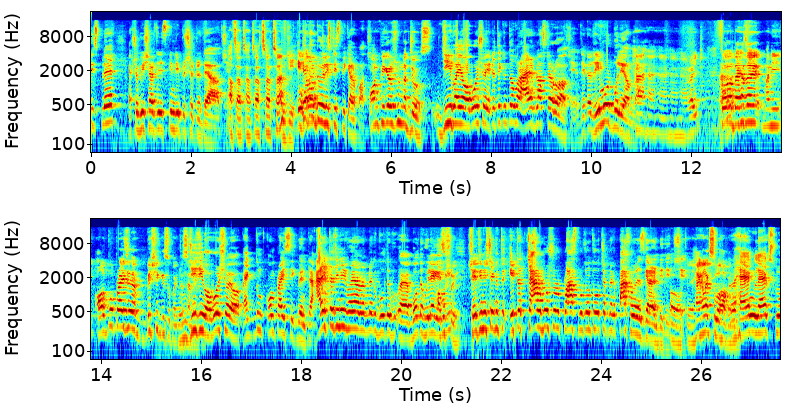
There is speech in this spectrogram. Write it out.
ডিসপ্লে একশো বিশ হাজার স্ক্রিন রিফ্রেশারের দেওয়া আছে। আচ্ছা আচ্ছা আচ্ছা আচ্ছা আচ্ছা। জি এটা তো ডুয়েলিস্ট স্পিকার পাচ্ছে। কনফিগারেশনটা জোস। জি ভাই অবশ্যই। এটাতে কিন্তু আবার আয়ার ব্লাস্টারও আছে যেটা রিমোট বলি আমরা। হ্যাঁ হ্যাঁ হ্যাঁ হ্যাঁ হ্যাঁ রাইট তো দেখা যায় মানে অল্প প্রাইসে বেশি কিছু পাইতেছেন জি জি অবশ্যই একদম কম প্রাইস সিগমেন্টে আরেকটা জিনিস ভাই আমি আপনাকে বলতে বলতে ভুলে গেছি। অবশ্যই। সেই জিনিসটা কিন্তু এটা চার বছর প্লাস পর্যন্ত হচ্ছে আপনাকে পারফরমেন্স গ্যারান্টি দিচ্ছে। ওকে হ্যাং লাগ স্লো হবে না। হ্যাং ল্যাগ স্লো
